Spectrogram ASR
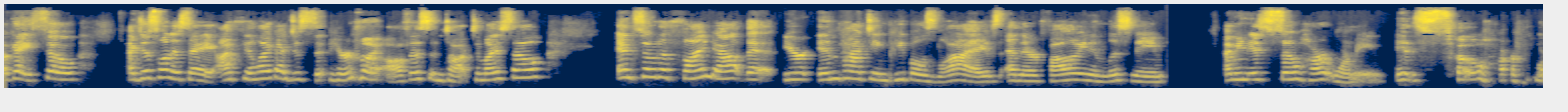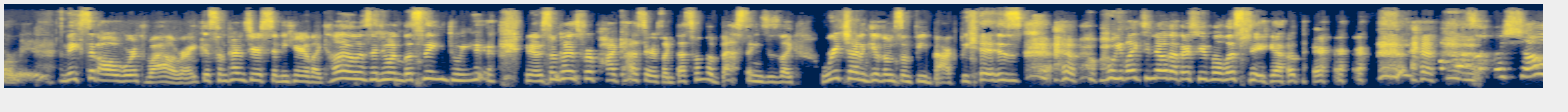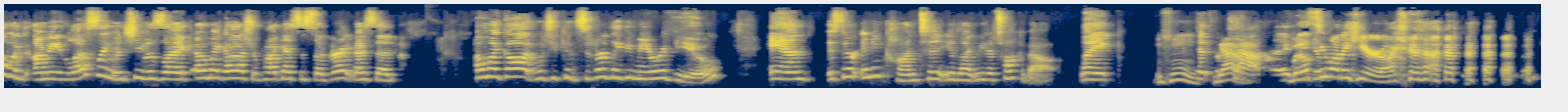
Okay, so I just want to say, I feel like I just sit here in my office and talk to myself. And so to find out that you're impacting people's lives and they're following and listening I mean, it's so heartwarming. It's so heartwarming. It makes it all worthwhile, right? Because sometimes you're sitting here like, hello, is anyone listening? Do we, you know, sometimes for podcasters, like that's one of the best things is like reach out and give them some feedback because we like to know that there's people listening out there. Michelle, when, I mean, Leslie, when she was like, oh my gosh, your podcast is so great. And I said, oh my God, would you consider leaving me a review? And is there any content you'd like me to talk about? Like, Mm-hmm. Yeah. Chat, right? What you else do you want to hear?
